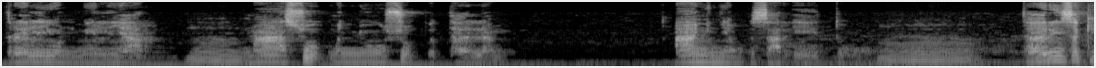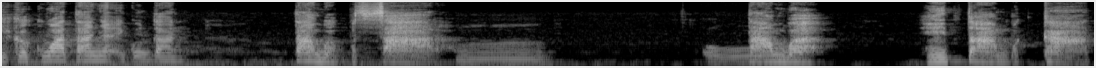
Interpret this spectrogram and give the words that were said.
triliun miliar Mhm. masuk menyusup ke dalam angin yang besar itu. Mhm. Dari segi kekuatannya ikutan tambah besar, Mhm. Oh. tambah hitam pekat.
